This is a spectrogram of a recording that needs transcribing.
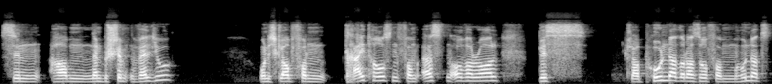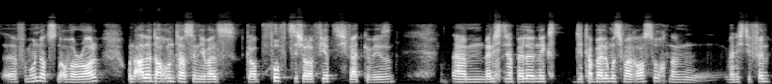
sind, haben einen bestimmten Value. Und ich glaube, von 3000 vom ersten Overall bis, ich glaube, 100 oder so vom 100, äh, vom 100. Overall. Und alle darunter sind jeweils, glaube 50 oder 40 wert gewesen. Ähm, wenn ich die Tabelle nächst, die Tabelle muss ich mal raussuchen, dann, wenn ich die finde,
